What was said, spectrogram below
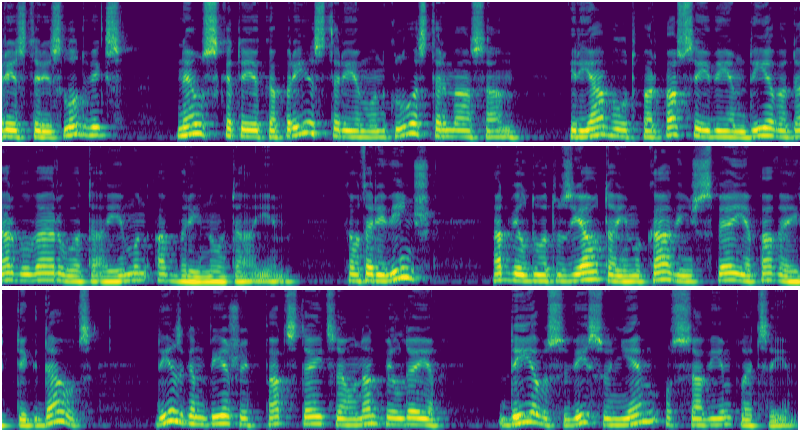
Priesteris Ludvigs neuzskatīja, ka priesteriem un klostermāsām ir jābūt par pasīviem dieva darbu vērotājiem un apbrīnotājiem. Kaut arī viņš, atbildot uz jautājumu, kā viņš spēja paveikt tik daudz, diezgan bieži pats teica un atbildēja: Dievs visu ņem uz saviem pleciem.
